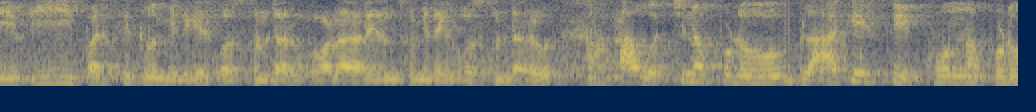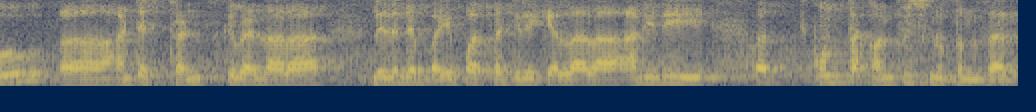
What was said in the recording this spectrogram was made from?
ఈ- పరిస్థితుల్లో మీ దగ్గరికి వస్తుంటారు వాళ్ళ రీజన్స్ మీ దగ్గరికి వస్తుంటారు. ఆ వచ్చినప్పుడు బ్లాకేజ్ ఎక్కువ ఉన్నప్పుడు అంటే స్టంట్స్కి వెళ్ళాలా లేదంటే బైపాస్ సర్జరీకి వెళ్ళాలా అనేది కొంత కన్ఫ్యూషన్ ఉంటుంది సార్.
